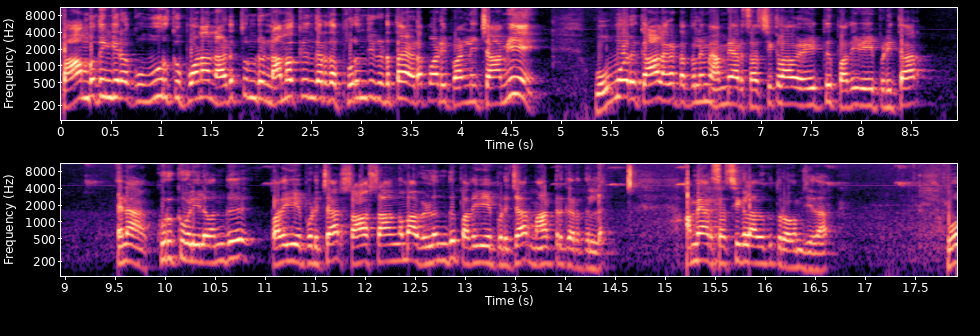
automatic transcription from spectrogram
பாம்பு திங்கிற கு- ஊருக்கு போனால் நடுத்துண்டு நமக்குங்கிறத புரிஞ்சுக்கிட்டு தான் எடப்பாடி பழனிசாமி ஒவ்வொரு காலகட்டத்திலுமே அம்மையார் சசிகலாவை வைத்து பதவியை பிடித்தார். ஏன்னா குறுக்கு வழியில் வந்து பதவியை பிடிச்சார். சாசாங்கமாக விழுந்து பதவியை பிடிச்சார். மாற்று கருத்து இல்லை. அம்மையார் சசிகலாவுக்கு துரோகம் செய்தார். ஓ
